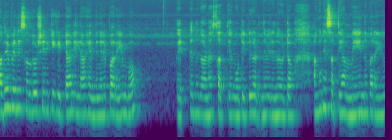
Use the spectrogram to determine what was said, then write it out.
അതിന് വലിയ സന്തോഷം എനിക്ക് കിട്ടാനില്ല എന്നിങ്ങനെ പറയുമ്പോൾ പെട്ടെന്ന് കാണാൻ സത്യ അങ്ങോട്ടേക്ക് കടന്നു വരുന്നു കേട്ടോ. അങ്ങനെ സത്യ അമ്മേ എന്ന് പറയൂ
